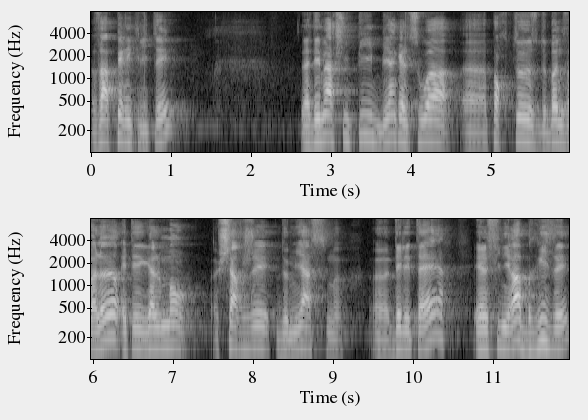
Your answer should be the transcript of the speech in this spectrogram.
va péricliter. La démarche hippie, bien qu'elle soit euh, porteuse de bonnes valeurs, était également chargée de miasmes euh, délétères, et elle finira brisée,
